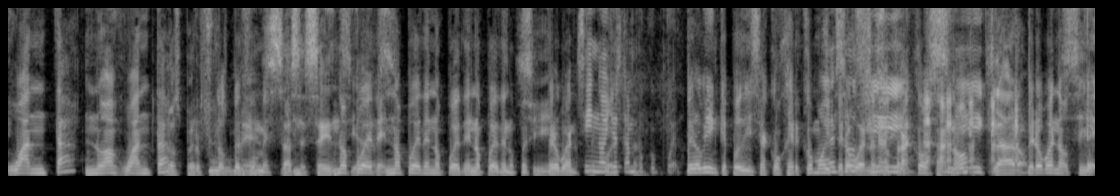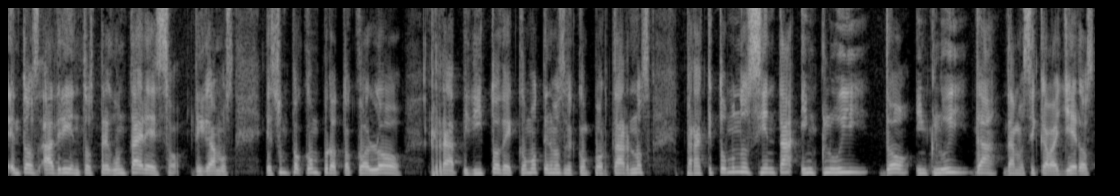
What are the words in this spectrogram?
aguanta, no aguanta Los perfumes, las esencias. No puede, no puede, no puede, no puede, no puede. Sí. Pero bueno. Sí, no, yo tampoco puedo. Pero bien que pudiste acoger como hoy, Eso pero bueno, es sí, otra cosa, ¿no? sí, claro. Pero bueno, Sí. eh, entonces, Adri, entonces eso, digamos, es un poco un protocolo rapidito de cómo tenemos que comportarnos para que todo el mundo se sienta incluido, incluida, damas y caballeros,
